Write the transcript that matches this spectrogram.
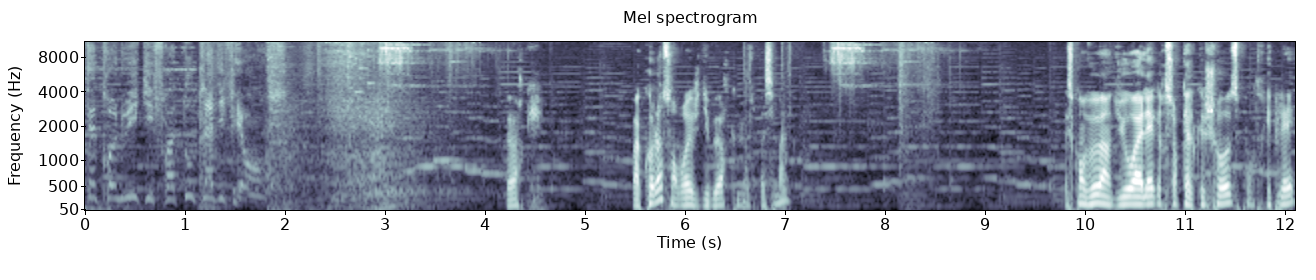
peut-être lui qui fera toute la différence. Burk. Bah Colosse, en vrai, je dis Burk, mais c'est pas si mal. Est-ce qu'on veut un duo allègre sur quelque chose pour tripler?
